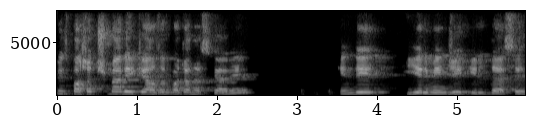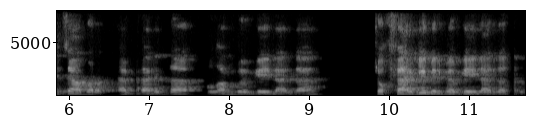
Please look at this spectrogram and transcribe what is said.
Biz başa düşməliyik ki, Azərbaycan əskəri indi 20-ci ildə sentyabr əvvəlində olan mövqeylərdən çox fərqli bir mövqelərdədir.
